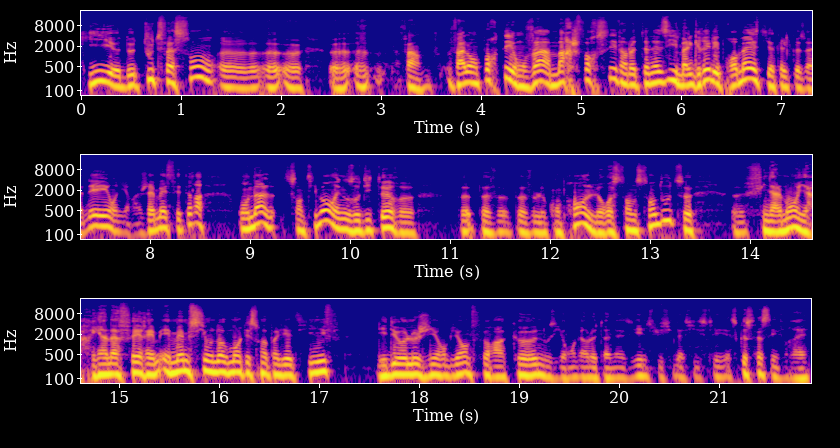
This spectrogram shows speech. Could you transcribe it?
qui, de toute façon, enfin, va l'emporter. On va à marche forcée vers l'euthanasie, malgré les promesses il y a quelques années, on n'ira jamais, etc. On a le sentiment, et nos auditeurs peuvent, peuvent, le comprendre, le ressentent sans doute. Euh, finalement, il n'y a rien à faire. Et, même si on augmente les soins palliatifs, l'idéologie ambiante fera que nous irons vers l'euthanasie, le suicide assisté. Est-ce que ça, c'est vrai?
